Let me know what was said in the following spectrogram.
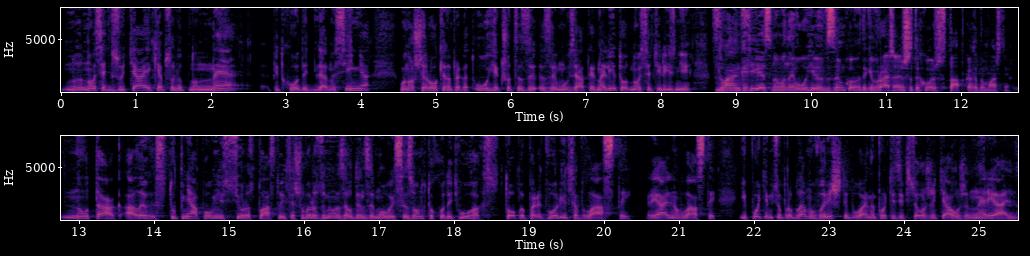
носять взуття, яке абсолютно не підходить для носіння. Воно широке, наприклад, уг, якщо це зиму взяти на літо, носять різні Ну, капець, ну вони угі взимку, таке враження, що ти ходиш в тапках домашніх. Ну так, але ступня повністю розпластується. Щоб ви розуміли, за один зимовий сезон, хто ходить в угах, стопи перетворюються в ласти, реально в ласти. І потім цю проблему вирішити буває на протязі всього життя уже нереально.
